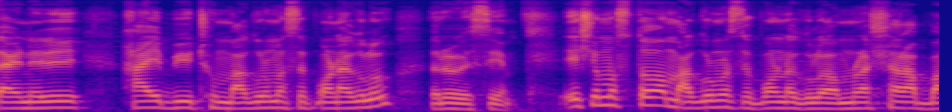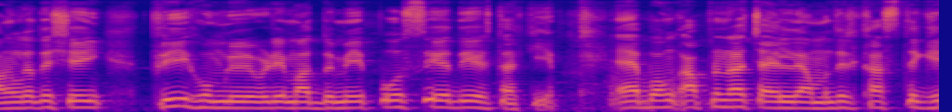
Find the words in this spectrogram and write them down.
লাইনেরই হাইব্রিড মাগুর মাছের পোনাগুলো রয়েছে। এই সমস্ত মাগুর মাছের পোনাগুলো আমরা সারা বাংলাদেশেই ফ্রি হোম ডেলিভারির মাধ্যমে পৌঁছে দিয়ে থাকি এবং আপনারা চাইলে আমাদের কাছ থেকে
